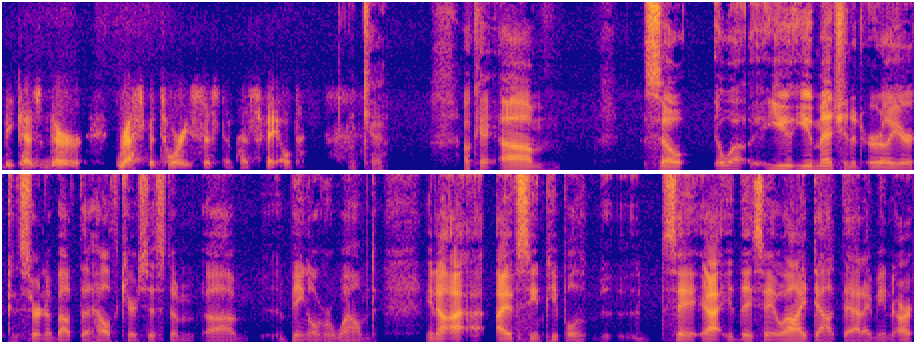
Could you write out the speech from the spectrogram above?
because their respiratory system has failed. Okay. Okay. Um, so well, you you mentioned it earlier, concern about the healthcare system um, being overwhelmed. You know, I I've seen people say they say, well, I doubt that. I mean, our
